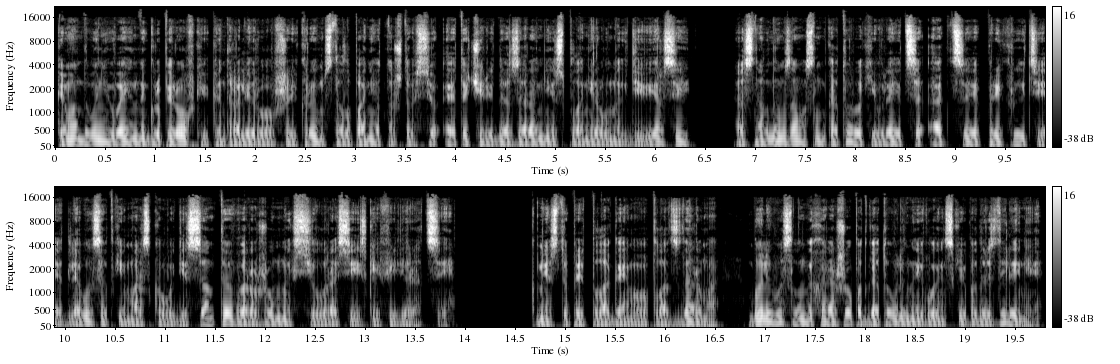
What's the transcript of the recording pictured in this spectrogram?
Командованию военной группировки, контролировавшей Крым, стало понятно, что все это череда заранее спланированных диверсий, основным замыслом которых является акция прикрытия для высадки морского десанта вооруженных сил Российской Федерации. К месту предполагаемого плацдарма были высланы хорошо подготовленные воинские подразделения,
